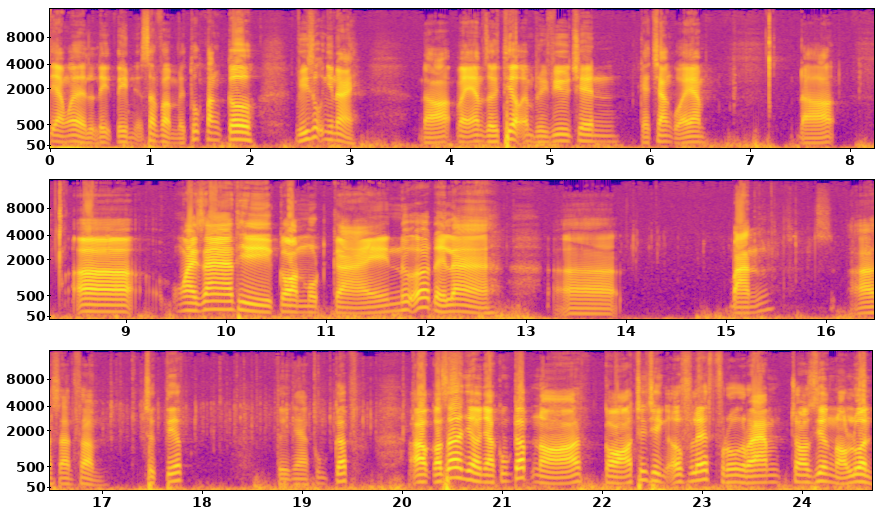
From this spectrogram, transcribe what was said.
thì em có thể tìm những sản phẩm về thuốc tăng cơ. Ví dụ như này. Đó và em giới thiệu em review trên cái trang của em. Đó. À, ngoài ra thì còn một cái nữa đấy là à, bán à, sản phẩm trực tiếp từ nhà cung cấp. À, có rất là nhiều nhà cung cấp nó có chương trình affiliate program cho riêng nó luôn.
